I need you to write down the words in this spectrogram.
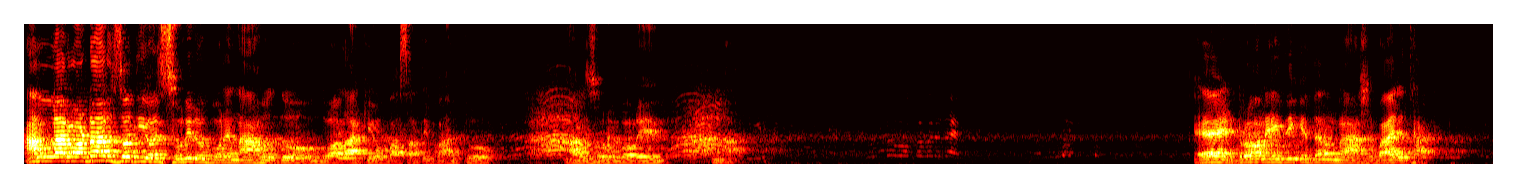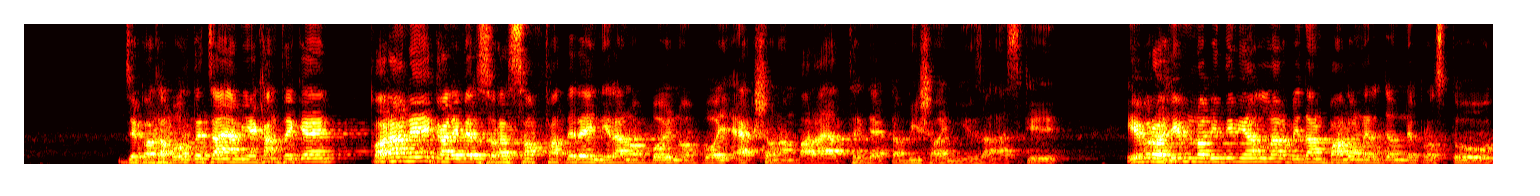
আল্লাহর অর্ডার যদি ওই শরীর উপরে না হতো, গলা কেউ বাঁচাতে পারতো? আর জোরে বলেন। না। এই ড্রোন এইদিকে যেন না আসে, বাইরে থাক। যে কথা বলতে চাই আমি এখান থেকে। কোরআনে কারিমের সূরা সাফফাতের এই 99 90 100 নাম্বার আয়াত থেকে একটা বিষয় নিয়ে যান আজকে। ইব্রাহিম নবী তিনি আল্লাহর বিধান পালনের জন্য প্রস্তুত,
